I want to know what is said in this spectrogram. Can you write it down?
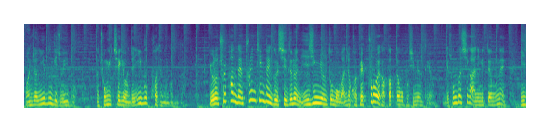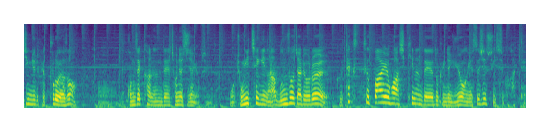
완전 이북이죠, 이북. 종이책이 완전 이북화 되는 겁니다. 이런 출판된 프린팅된 글씨들은 인식률도 뭐 완전 거의 100%에 가깝다고 보시면 돼요. 이게 손글씨가 아니기 때문에 인식률이 100%여서 어, 뭐 검색하는데 전혀 지장이 없습니다. 뭐 종이책이나 문서 자료를 그 텍스트 파일화 시키는 데에도 굉장히 유용하게 쓰실 수 있을 것 같아요.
